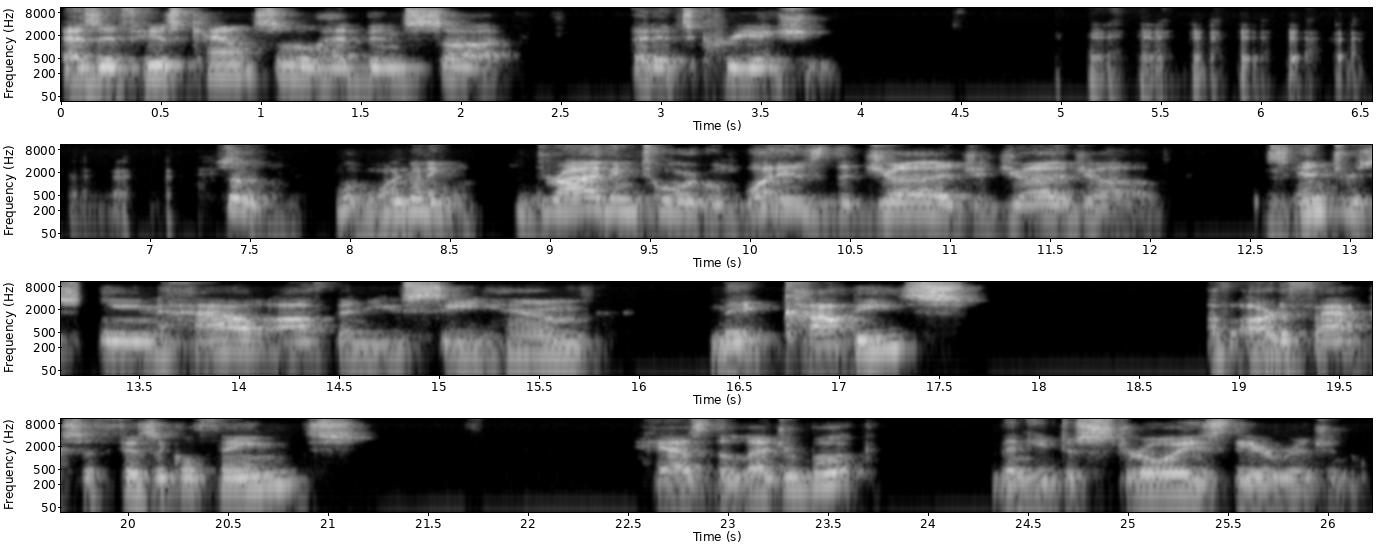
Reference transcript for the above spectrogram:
as if his counsel had been sought at its creation. so we're going to driving toward what is the judge a judge of? It's mm-hmm. interesting how often you see him make copies of artifacts of physical things. He has the ledger book, then he destroys the original.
